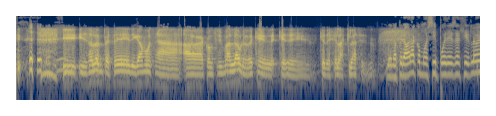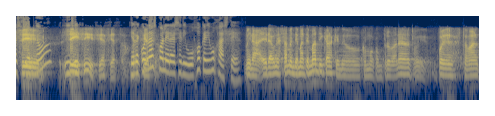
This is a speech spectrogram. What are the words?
y, y solo empecé digamos a, a confirmarla una vez que, que, que, dejé las clases ¿no? bueno pero ahora como sí puedes decirlo es sí, cierto ¿Y, sí sí sí es cierto y es recuerdas cierto. cuál era ese dibujo qué dibujaste mira era un examen de matemáticas que no como comprobarás pues puedes tomar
